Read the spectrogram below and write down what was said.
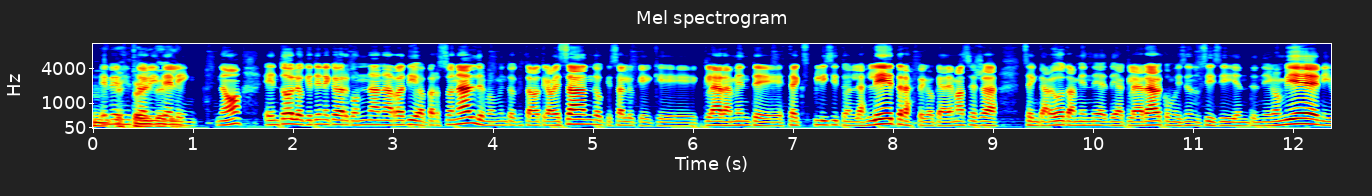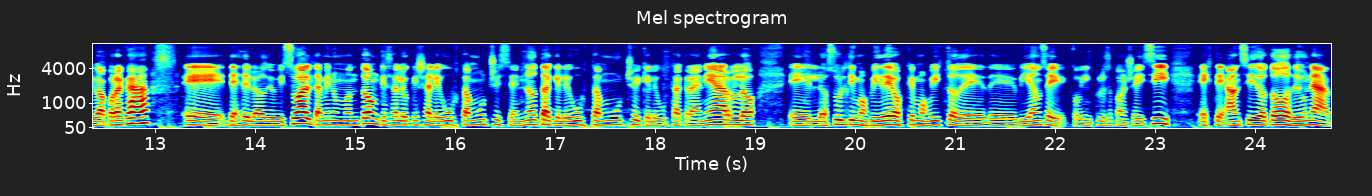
en el storytelling, ¿no? En todo lo que tiene que ver con una narrativa personal del momento que estaba atravesando, que es algo que, que claramente está explícito en las letras, pero que además ella se encargó también de, aclarar, como diciendo, sí, sí, entendieron bien y va por acá. Eh, desde lo audiovisual también un montón, que es algo que ella le gusta mucho y se nota que le gusta mucho y que le gusta cranearlo. Eh, los últimos videos que hemos visto de, Beyoncé, incluso con Jay-Z, este, han sido todos de una,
